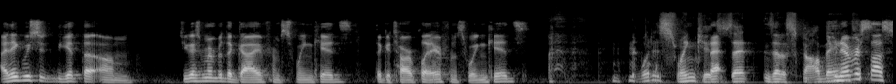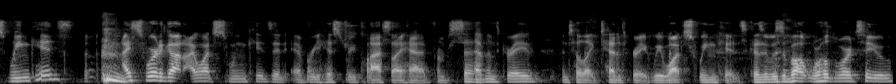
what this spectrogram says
I think we should get the. Um, do you guys remember the guy from Swing Kids, the guitar player from Swing Kids? What is Swing Kids? That- is that is that a ska band? You never saw Swing Kids? I swear to God, I watched Swing Kids in every history class I had from seventh grade until like tenth grade. We watched Swing Kids because it was about World War II,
